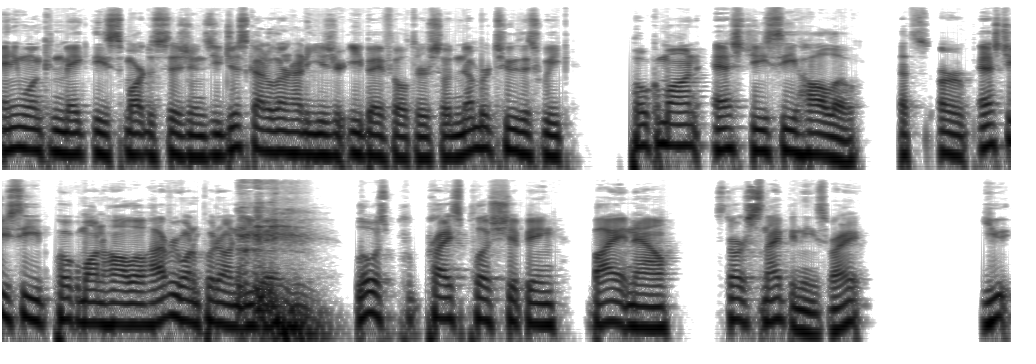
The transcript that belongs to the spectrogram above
Anyone can make these smart decisions. You just got to learn how to use your eBay filter. So number two this week, Pokemon SGC Hollow. That's or SGC Pokemon Hollow, however you want to put it on eBay. Lowest price plus shipping. Buy it now. Start sniping these. Right. You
